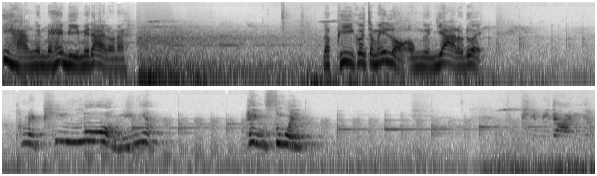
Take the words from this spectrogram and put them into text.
พี่หาเงินไปให้บีไม่ได้แล้วนะ แล้วพี่ก็จะไม่หลอกเอาเงินย่าแล้วด้วย ทำไมพี่โง่อย่างนี้เนี่ยเฮงซวย พี่ไม่ได้เงิน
